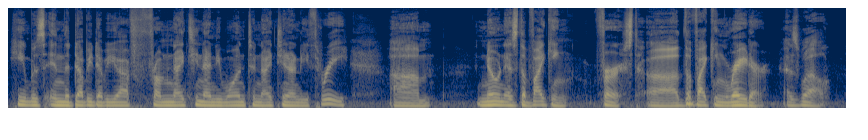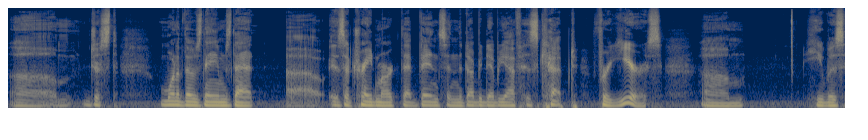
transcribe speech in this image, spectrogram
he was in the WWF from 1991 to 1993, um, known as the Viking first, uh, the Viking Raider as well. Um, just one of those names that uh, is a trademark that Vince and the WWF has kept for years. Um, he was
